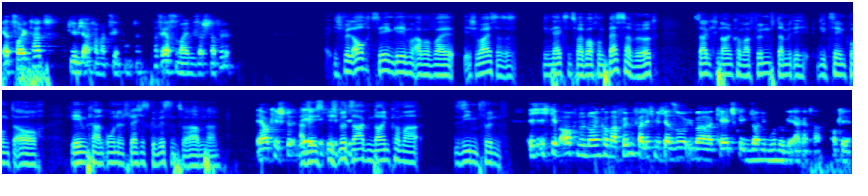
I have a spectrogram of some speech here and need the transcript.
erzeugt hat, gebe ich einfach mal 10 Punkte. Das erste Mal in dieser Staffel. Ich will auch 10 geben, aber weil ich weiß, dass es die nächsten zwei Wochen besser wird, sage ich 9,5, damit ich die 10 Punkte auch geben kann, ohne ein schlechtes Gewissen zu haben dann. Ja, okay, stimmt. Also nee, also ich, ich, ich würde sagen 9,75. Ich, ich gebe auch nur 9,5, weil ich mich ja so über Cage gegen Johnny Mundo geärgert habe. Okay,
